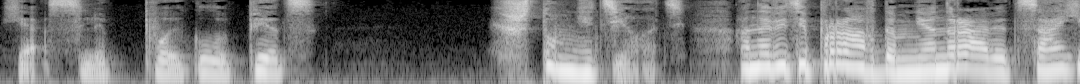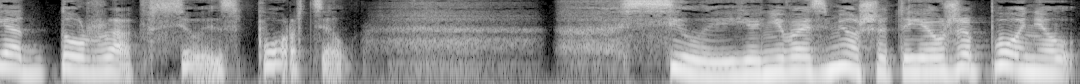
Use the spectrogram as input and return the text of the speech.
«Я слепой глупец. Что мне делать? Она ведь и правда мне нравится, а я, дурак, все испортил. Силы ее не возьмешь, это я уже понял.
